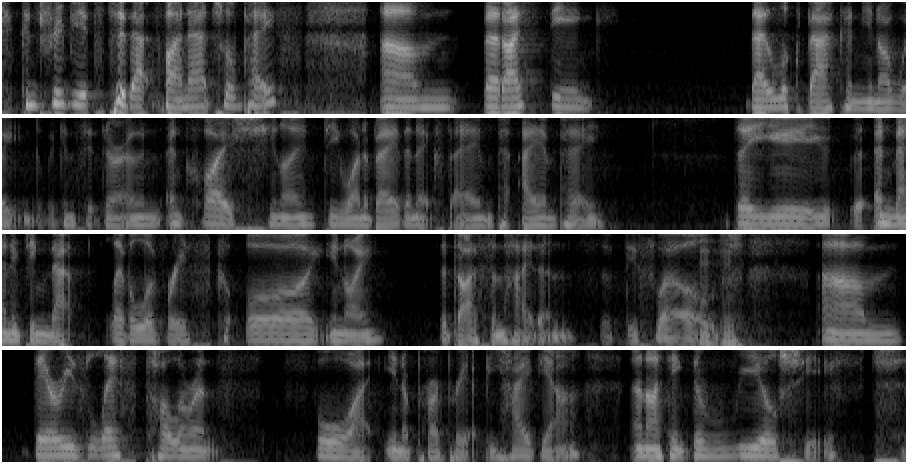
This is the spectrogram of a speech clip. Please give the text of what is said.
contributes to that financial piece. Um, but I think they look back and, you know, we, we can sit there and, and quote, you know, do you want to be the next AMP? AMP? Do you, and managing that level of risk or, you know, the Dyson Heydons of this world. Um, there is less tolerance for inappropriate behaviour. And I think the real shift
